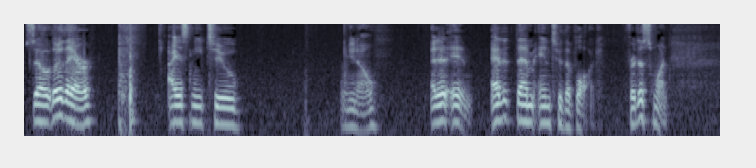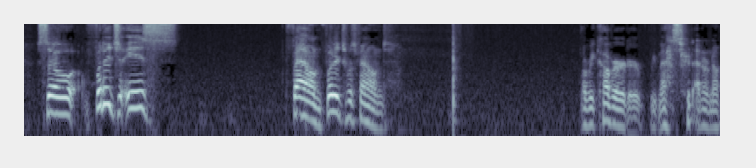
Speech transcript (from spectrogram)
So they're there. I just need to, you know, edit it, edit them into the vlog for this one. So, footage is found. Footage was found. Or recovered, or remastered, I don't know.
